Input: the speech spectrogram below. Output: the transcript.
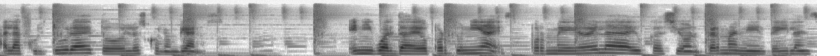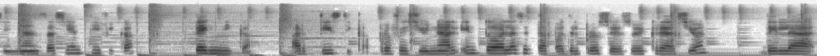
a la cultura de todos los colombianos en igualdad de oportunidades por medio de la educación permanente y la enseñanza científica técnica, artística, profesional en todas las etapas del proceso de creación de la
